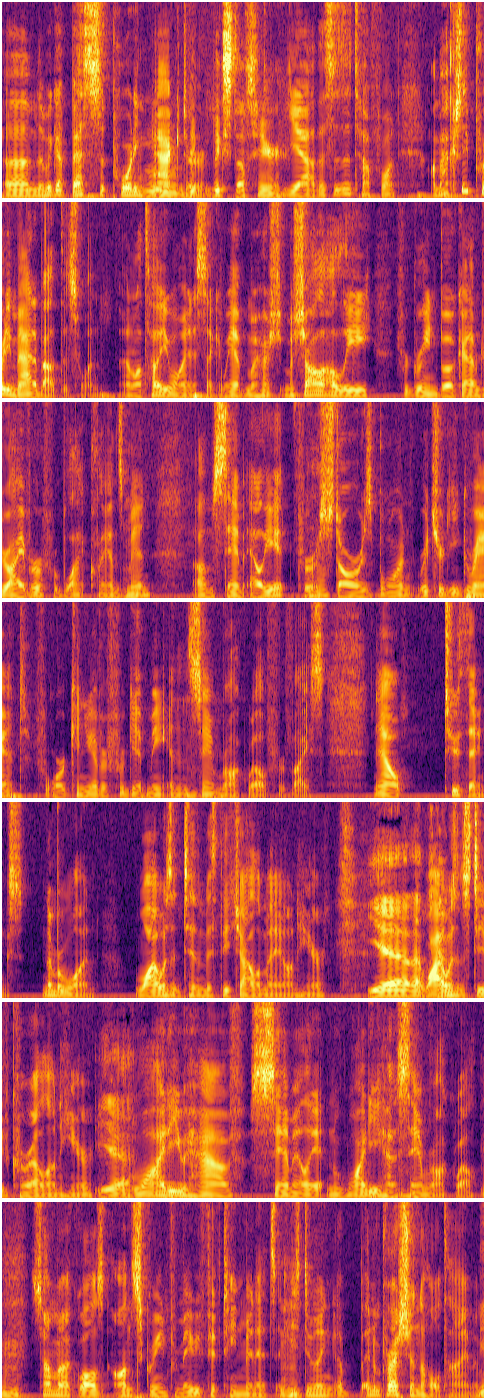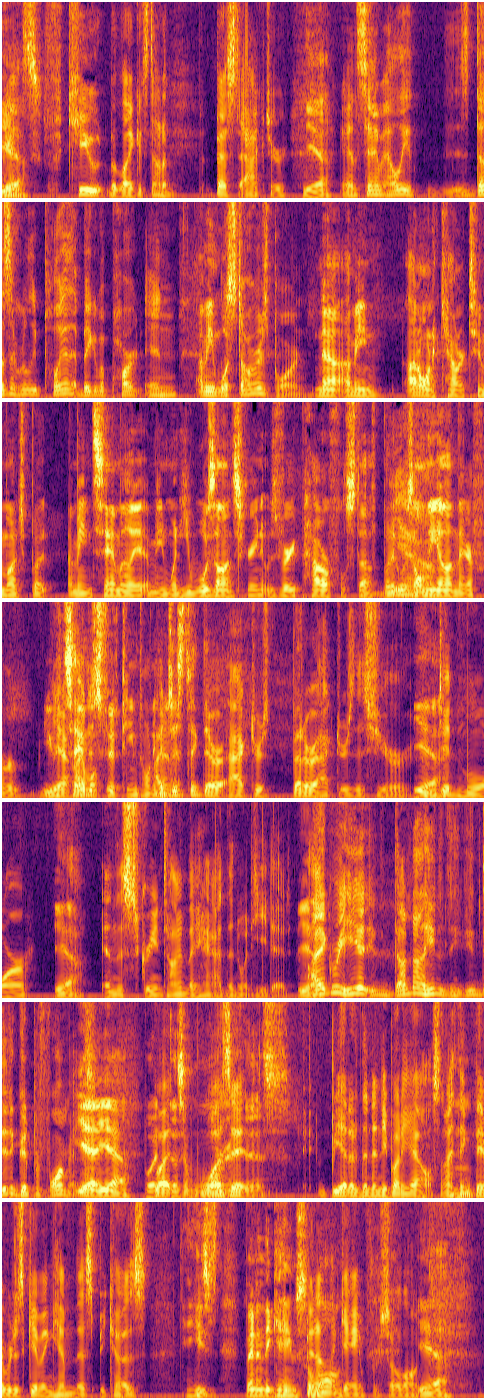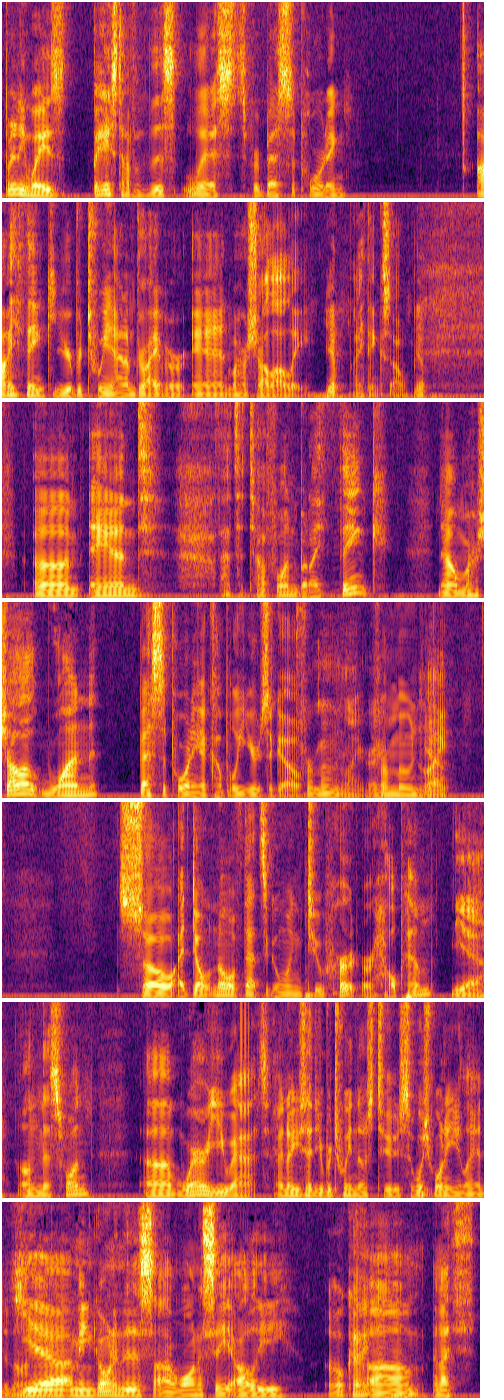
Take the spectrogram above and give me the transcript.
Um, then we got best supporting ooh, actor. Big, big stuff's here. Yeah, this is a tough one. I'm actually pretty mad about this one, and I'll tell you why in a second. We have Mahesh- Mahershala Ali for Green Book, Adam Driver for Black Klansman, um, Sam Elliott for A Star Is Born, Richard E. Grant for Can You Ever Forgive Me, and then Sam Rockwell for Vice. Now, two things. Number one, why wasn't Timothée Chalamet on here? Yeah, that was Why wasn't Steve Carell on here? Yeah. Why do you have Sam Elliott and why do you have Sam Rockwell? Mm-hmm. Sam Rockwell's on screen for maybe 15 minutes and he's doing a, an impression the whole time. I mean, Yeah. it's cute, but like it's not a best actor. Yeah. And Sam Elliott doesn't really play that big of a part in I mean, what- Star is Born. No, I mean, I don't want to counter too much, but I mean, Sam Elliott, I mean, when he was on screen, it was very powerful stuff, but it was only on there for, you Yeah, could say I almost just- 15, 20 I minutes. just think there are actors, better actors this year Yeah. who did more yeah. in the screen time they had than what he did. Yeah. I agree. He, no, he, he did a good performance. Yeah, yeah, but, but does it was warrant it this? better than anybody else? And I think mm. they were just giving him this because He's been in the game so been long. on the game for so long. Yeah. But anyways, based off of this list for best supporting, I think you're between Adam Driver and Mahershala Ali. Yep. I think so. Yep. Um, and that's a tough one, but I think now Mahershala won best supporting a couple years ago For Moonlight, right? for Moonlight. So I don't know if that's going to hurt or help him Yeah. on this one. Um, where are you at? I know you said you're between those two. So which one are you landing on? Yeah, I mean, going into this, I want to say Ali. Okay. Um, and I, th-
